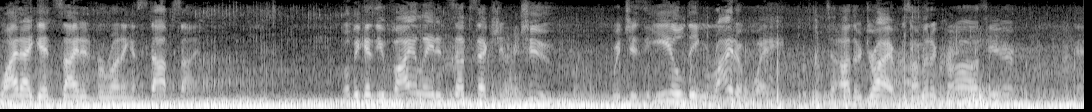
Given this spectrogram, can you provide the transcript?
why'd I get cited for running a stop sign? Well, because you violated subsection 2 which is yielding right of way to other drivers. I'm gonna cross here. Okay.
